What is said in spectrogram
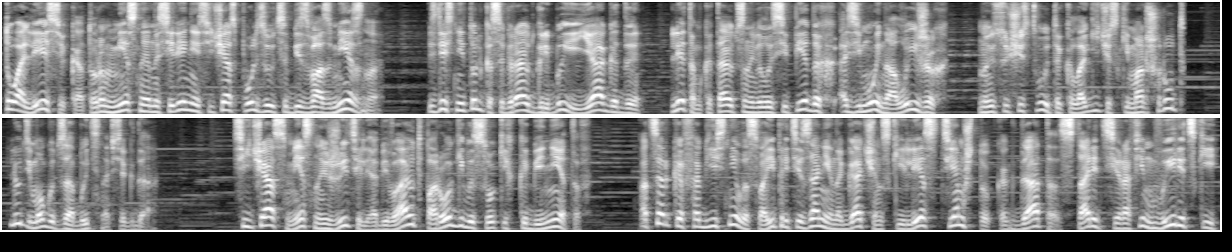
то о лесе, которым местное население сейчас пользуется безвозмездно, здесь не только собирают грибы и ягоды, летом катаются на велосипедах, а зимой на лыжах, но и существует экологический маршрут, люди могут забыть навсегда. Сейчас местные жители обивают пороги высоких кабинетов – а церковь объяснила свои притязания на Гатчинский лес тем, что когда-то старец Серафим Вырицкий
